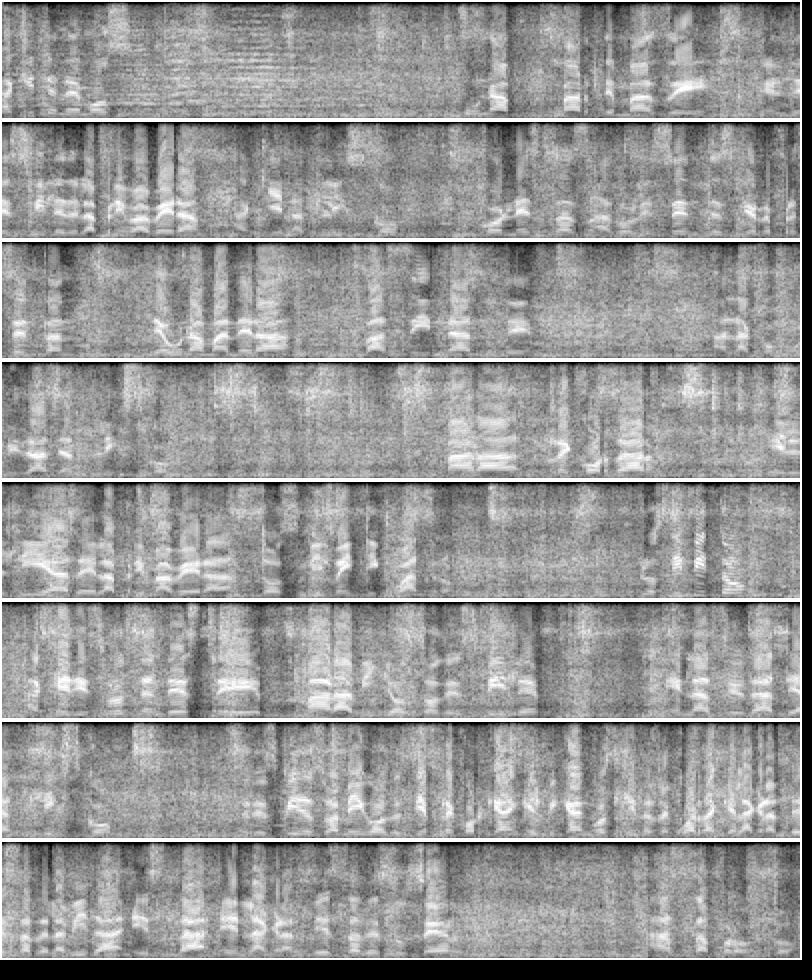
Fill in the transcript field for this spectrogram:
Aquí tenemos una parte más de el desfile de la primavera aquí en Atlixco con estas adolescentes que representan de una manera fascinante a la comunidad de Atlixco para recordar el Día de la Primavera 2024. Los invito a que disfruten de este maravilloso desfile en la ciudad de Atlixco. Se despide su amigo de siempre Jorge Ángel Mijangos, quien les recuerda que la grandeza de la vida está en la grandeza de su ser. Hasta pronto.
